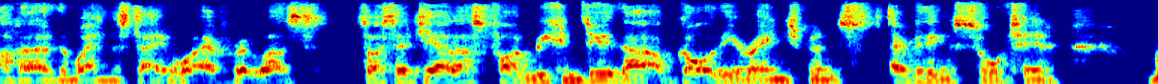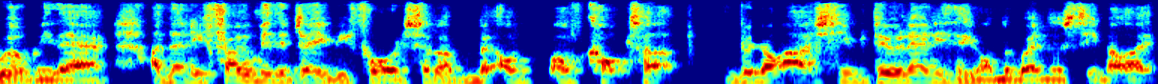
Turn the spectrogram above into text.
I don't know, the Wednesday or whatever it was. So I said, yeah, that's fine. We can do that. I've got all the arrangements. Everything's sorted. We'll be there. And then he phoned me the day before and said, I've, I've, I've cocked up. We're not actually doing anything on the Wednesday night.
